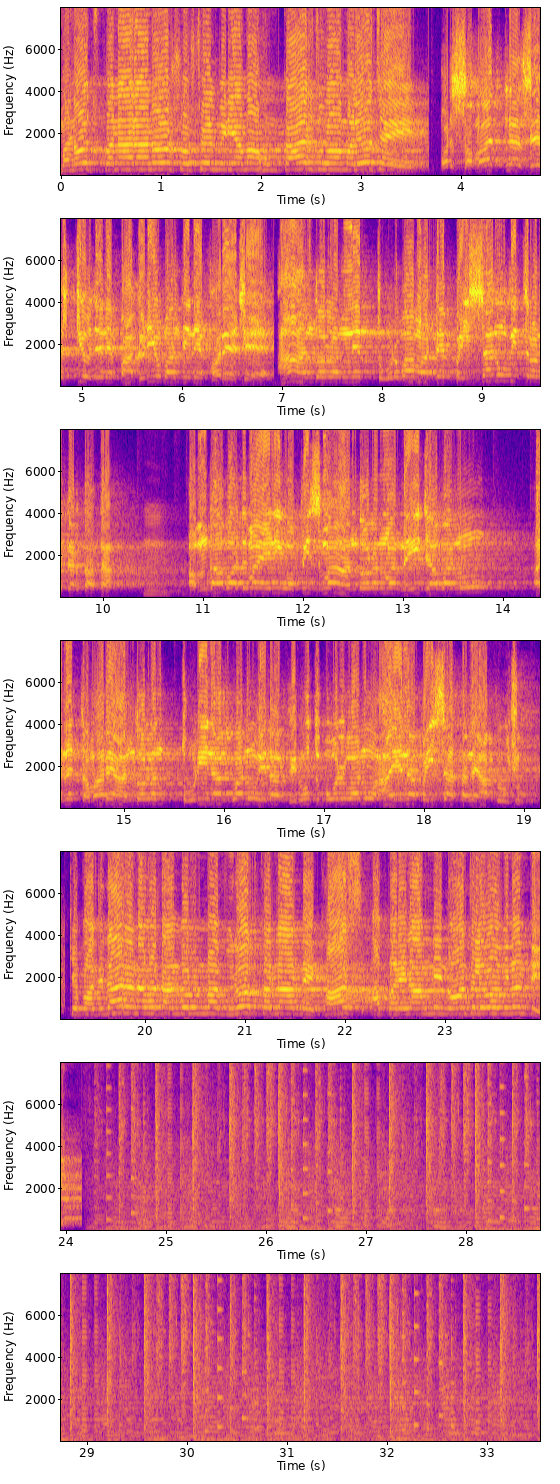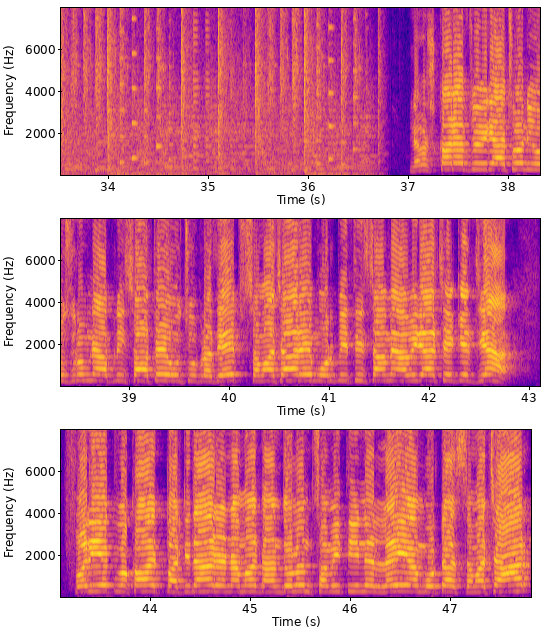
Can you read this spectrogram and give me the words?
Manoj પનારાનો social મીડિયામાં હુંકાર જોવા મળ્યો છે. પણ સમાજના શ્રેષ્ઠીઓ જેને પાઘડીઓ બાંધીને ફરે છે આ આંદોલનને તોડવા માટે પૈસાનું વિતરણ કરતા હતા. અમદાવાદમાં એની ઓફિસમાં આંદોલનમાં નહીં જવાનું અને તમારે આંદોલન તોડી નાખવાનું એના વિરુદ્ધ બોલવાનું આ એના પૈસા તને આપું છું. કે પાટીદાર અનામત આંદોલનમાં વિરોધ કરનારને ખાસ આ પરિણામની નોંધ લેવા વિનંતી. નમસ્કાર, આપ જોઈ રહ્યા છો ન્યૂઝ રૂમ ને આપની સાથે હું છું પ્રદીપ. સમાચાર એ મોરબીથી સામે આવી રહ્યા છે કે જ્યાં ફરી એક વખત પાટીદાર અનામત આંદોલન સમિતિને લઈ આ મોટા સમાચાર.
